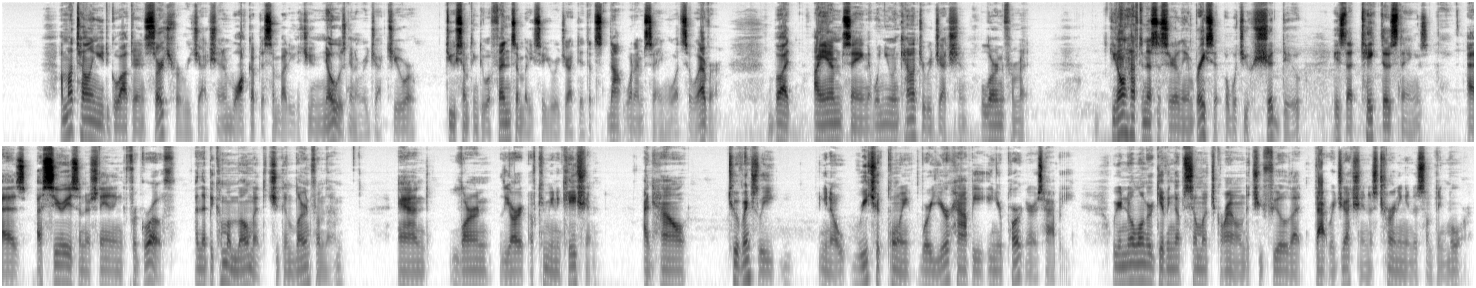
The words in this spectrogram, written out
I'm not telling you to go out there and search for rejection and walk up to somebody that you know is going to reject you or do something to offend somebody so you're rejected. That's not what I'm saying whatsoever. But I am saying that when you encounter rejection, learn from it. You don't have to necessarily embrace it, but what you should do is that take those things as a serious understanding for growth and that become a moment that you can learn from them and learn the art of communication and how to eventually, you know, reach a point where you're happy and your partner is happy. Where you're no longer giving up so much ground that you feel that that rejection is turning into something more.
